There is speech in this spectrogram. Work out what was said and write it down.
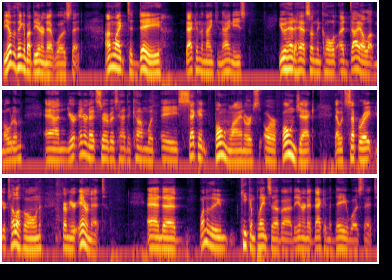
the other thing about the internet was that, unlike today, back in the 1990s, you had to have something called a dial up modem, and your internet service had to come with a second phone line or, or phone jack that would separate your telephone from your internet. And uh, one of the key complaints of uh, the internet back in the day was that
